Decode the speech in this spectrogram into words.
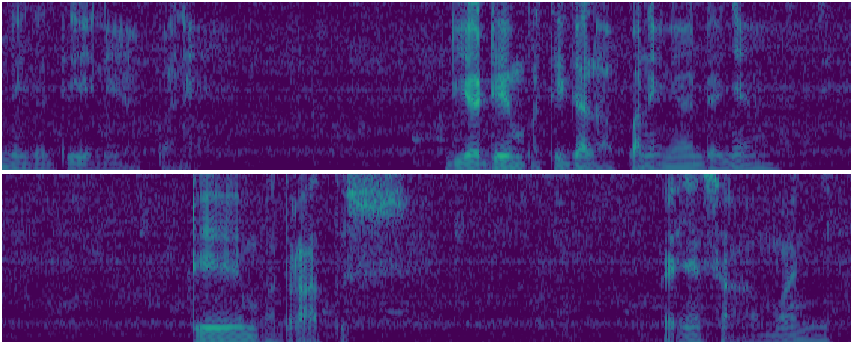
ini ganti ini apa nih? Dia D438 ini adanya D400 kayaknya sama nih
